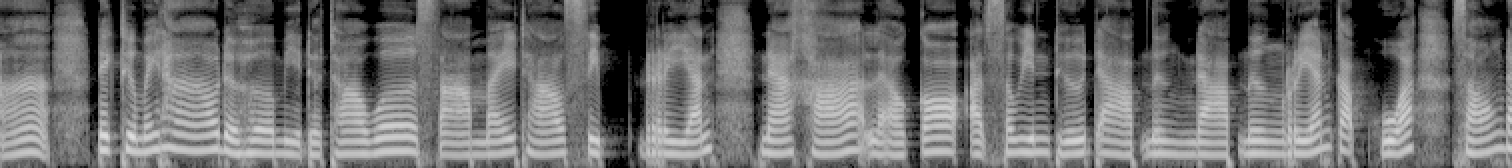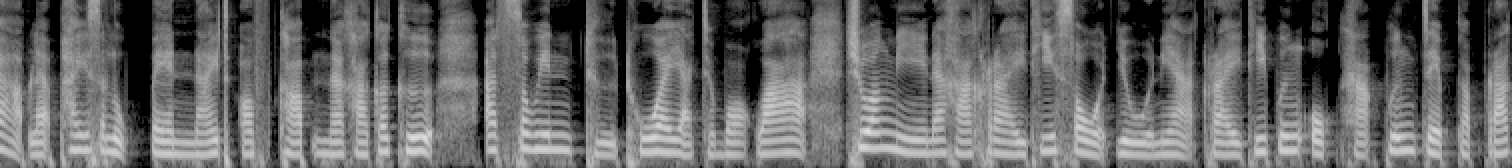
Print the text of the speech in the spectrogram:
อ่าเด็กถือไม้เท้า The Hermit The Tower สามไม้เท้า10 เหรียญนะคะ แล้วก็อัศวินถือดาบ 1 ดาบ 1 เหรียญกับหัว 2 ดาบและไพ่สรุปเป็น Knight of Cup นะคะ ก็คืออัศวินถือถ้วยอยากจะบอกว่าช่วงนี้นะคะ ใครที่โสดอยู่เนี่ย ใครที่เพิ่งอกหักเพิ่งเจ็บกับรัก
